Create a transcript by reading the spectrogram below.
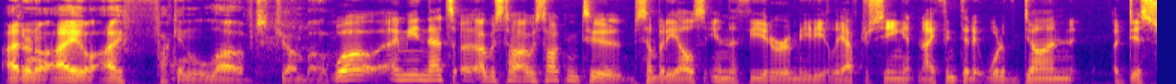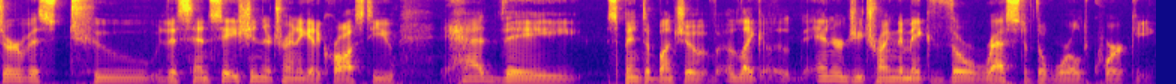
I don't know, I I fucking loved Jumbo. Well, I mean, that's I was ta- I was talking to somebody else in the theater immediately after seeing it, and I think that it would have done a disservice to the sensation they're trying to get across to you had they spent a bunch of like energy trying to make the rest of the world quirky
